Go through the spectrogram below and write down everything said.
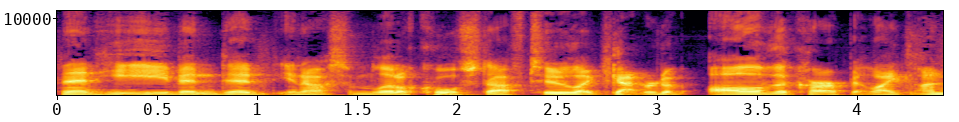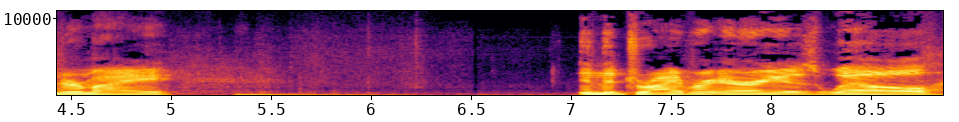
Then he even did, you know, some little cool stuff too, like got rid of all of the carpet, like under my in the driver area as well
